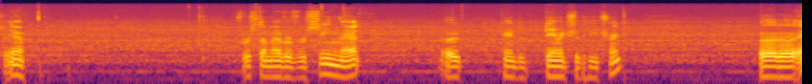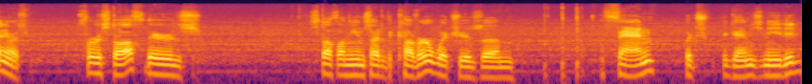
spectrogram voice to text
So yeah, first time I've ever seen that uh, kind of damage to the heat shrink. But uh, anyways, first off, there's stuff on the inside of the cover, which is um, a fan, which again is needed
